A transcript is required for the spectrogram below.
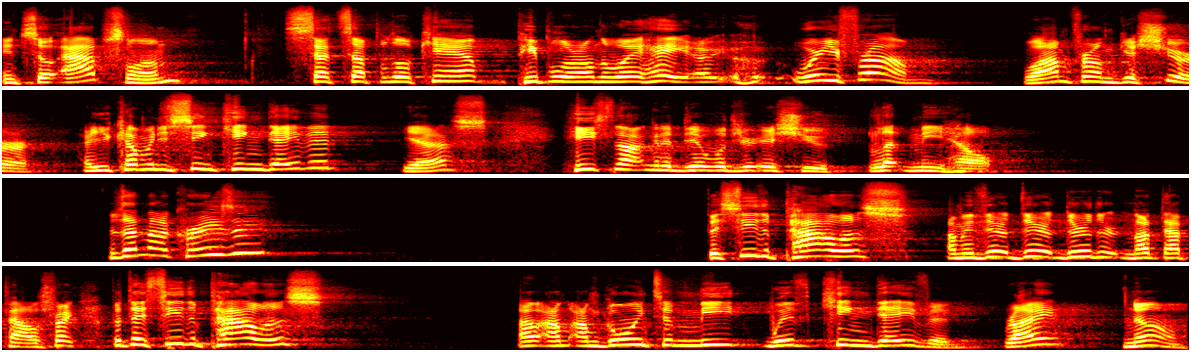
And so Absalom sets up a little camp. People are on the way. Hey, are, where are you from? Well, I'm from Geshur. Are you coming to see King David? Yes. He's not going to deal with your issue. Let me help. Is that not crazy? They see the palace. I mean, they're, they're, they're, they're not that palace, right? But they see the palace. I'm, I'm going to meet with King David, right? No.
